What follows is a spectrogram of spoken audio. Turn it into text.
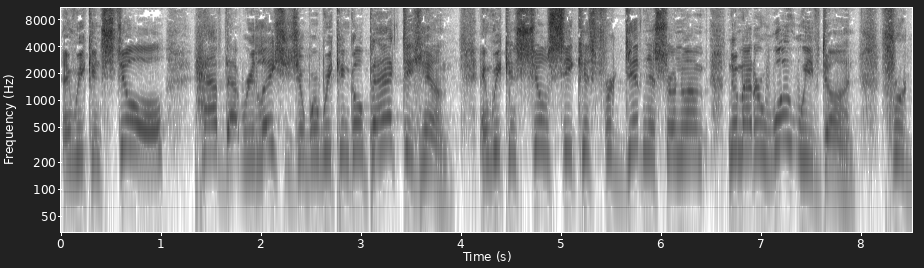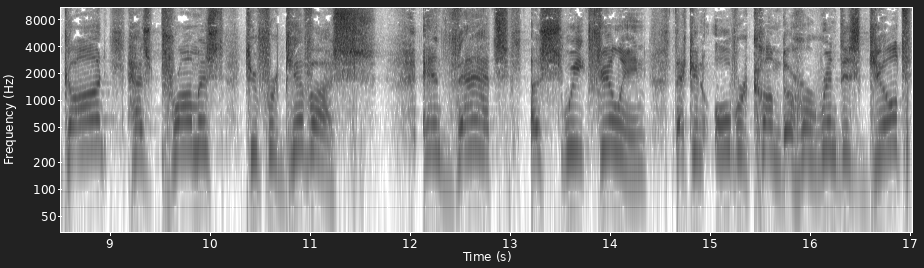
and we can still have that relationship where we can go back to him and we can still seek his forgiveness or no, no matter what we've done. For God has promised to forgive us. And that's a sweet feeling that can overcome the horrendous guilt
